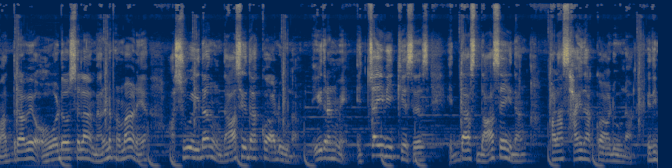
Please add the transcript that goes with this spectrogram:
මද්‍රවය ඕවඩෝස්සලා මැරණ ප්‍රමාණය අසුව ඉදං දාසේ දක්වා අඩු වුණා. ඒතරන්න මේ එච්චයිව කේසස් එදදාස් දාසය ඉදං පලස් හය දක්වා අඩු වුණා. ඉති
